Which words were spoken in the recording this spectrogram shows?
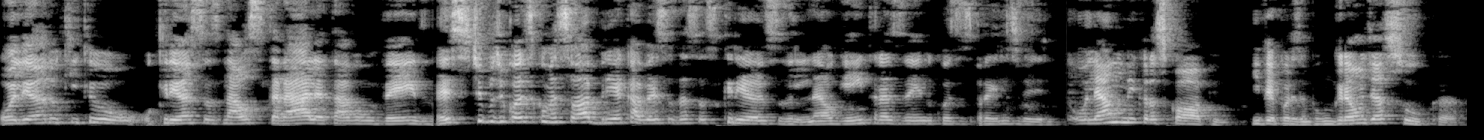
olhando o que, que o, crianças na Austrália estavam vendo. Esse tipo de coisa começou a abrir a cabeça dessas crianças, né? Alguém trazendo coisas para eles verem. Olhar no microscópio e ver, por exemplo, um grão de açúcar.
